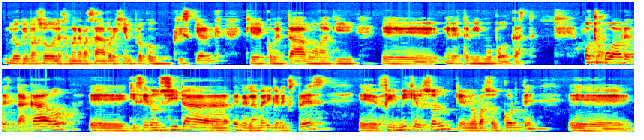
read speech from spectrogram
lo que pasó la semana pasada, por ejemplo, con Chris Kirk, que comentábamos aquí en este mismo podcast. Otros jugadores destacados que se dieron cita en el American Express, Phil Mickelson, que no pasó el corte, eh,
